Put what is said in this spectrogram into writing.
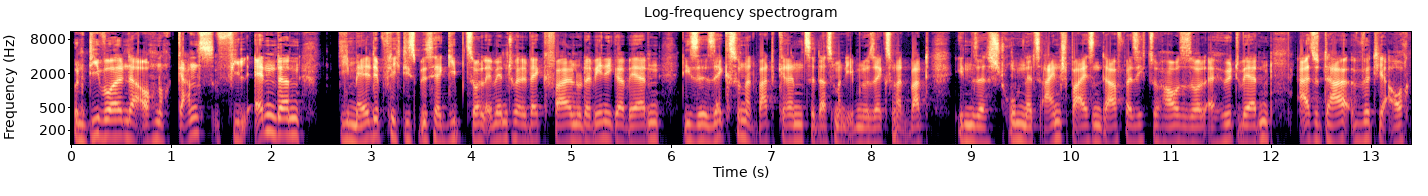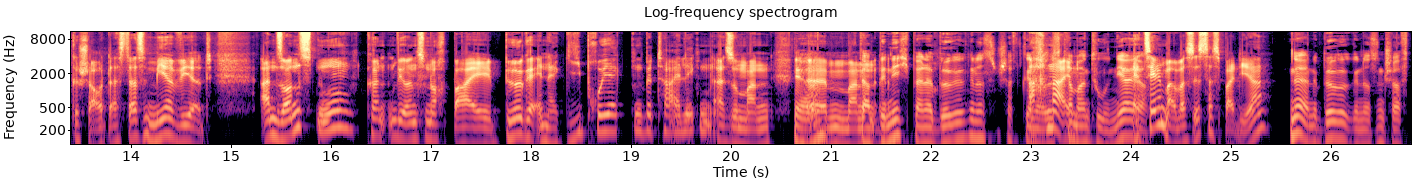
und die wollen da auch noch ganz viel ändern die Meldepflicht, die es bisher gibt, soll eventuell wegfallen oder weniger werden. Diese 600 Watt Grenze, dass man eben nur 600 Watt in das Stromnetz einspeisen darf bei sich zu Hause, soll erhöht werden. Also da wird ja auch geschaut, dass das mehr wird. Ansonsten könnten wir uns noch bei Bürgerenergieprojekten beteiligen. Also man, ja, ähm, man da bin ich bei einer Bürgergenossenschaft. Genau, Ach, nein. das kann man tun. Ja, Erzähl ja. mal, was ist das bei dir? Ja, eine Bürgergenossenschaft,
